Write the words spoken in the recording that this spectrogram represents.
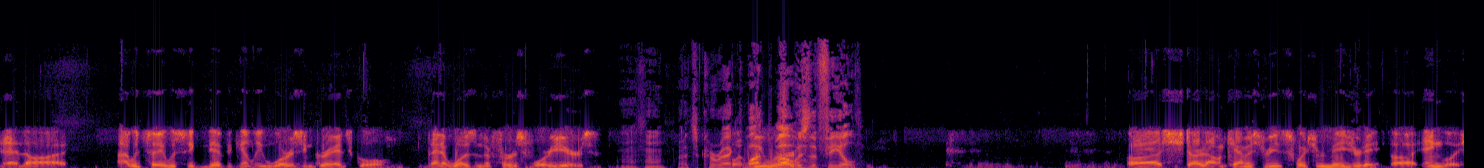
And uh, I would say it was significantly worse in grad school than it was in the first four years. Mm-hmm. That's correct. what, we were, what was the field? Uh, she started out in chemistry and switched her major to uh, English.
